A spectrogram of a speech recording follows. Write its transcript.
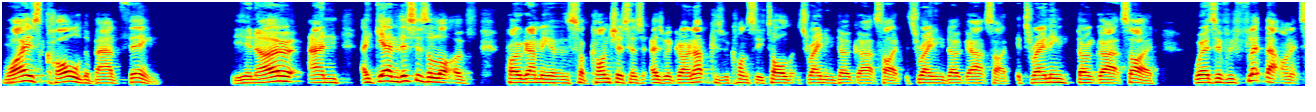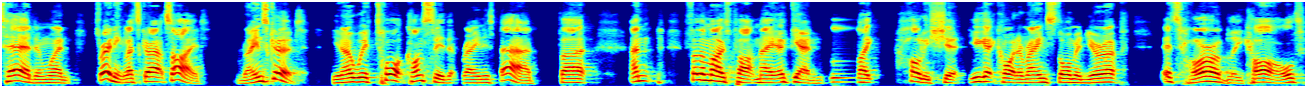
Why is cold a bad thing? You know and again this is a lot of programming of the subconscious as, as we're growing up because we're constantly told it's raining don't go outside. It's raining don't go outside. It's raining don't go outside. Whereas if we flip that on its head and went it's raining let's go outside rain's good. You know we're taught constantly that rain is bad but and for the most part, mate, again, like holy shit, you get caught in a rainstorm in Europe, it's horribly cold,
